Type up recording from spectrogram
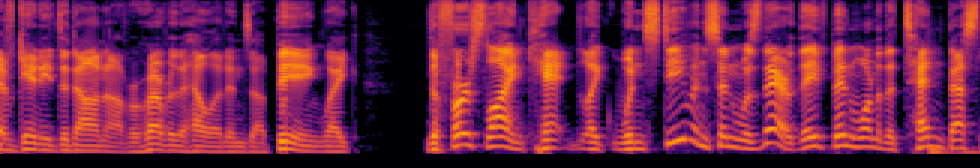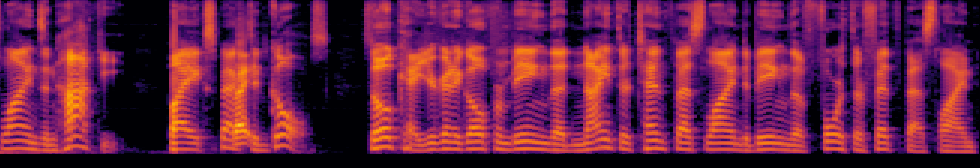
Evgeny Dadonov or whoever the hell it ends up being? Like, the first line can't, like, when Stephenson was there, they've been one of the 10 best lines in hockey by expected Right. goals. So, okay, you're going to go from being the ninth or 10th best line to being the fourth or fifth best line.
